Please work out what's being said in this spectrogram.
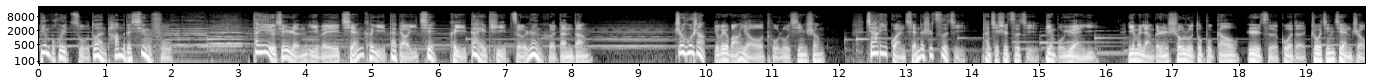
并不会阻断他们的幸福。但也有些人以为钱可以代表一切，可以代替责任和担当。知乎上有位网友吐露心声：家里管钱的是自己，但其实自己并不愿意，因为两个人收入都不高，日子过得捉襟见肘。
